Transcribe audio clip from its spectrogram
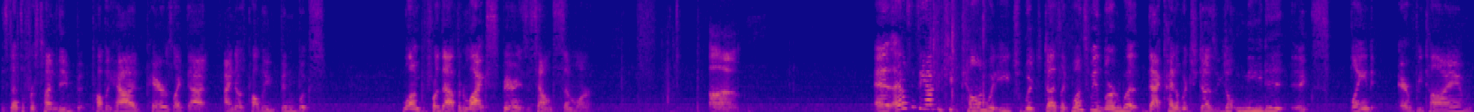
it's not the first time they've probably had pairs like that. I know it's probably been books long before that, but in my experience, it sounds similar. Um, and I don't think they have to keep telling what each witch does. Like, once we learn what that kind of witch does, we don't need it explained every time.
